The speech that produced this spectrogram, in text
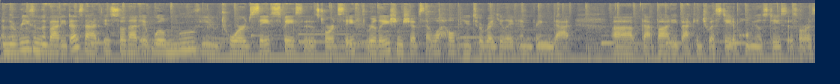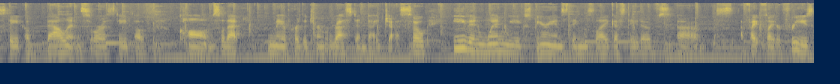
And the reason the body does that is so that it will move you towards safe spaces, towards safe relationships that will help you to regulate and bring that uh, that body back into a state of homeostasis or a state of balance or a state of calm. So that you may have heard the term rest and digest. So even when we experience things like a state of uh, fight, flight, or freeze,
